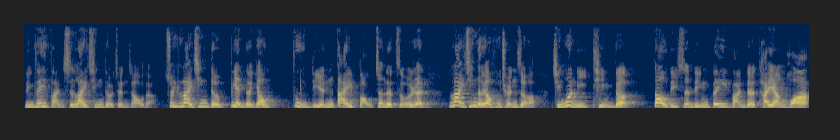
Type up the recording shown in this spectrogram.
林飞凡是赖清德征召的，所以赖清德变得要。负连带保证的责任，赖清德要负全责。请问你挺的到底是林非凡的太阳花，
